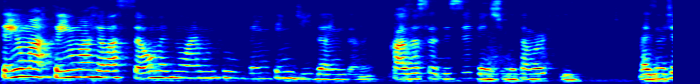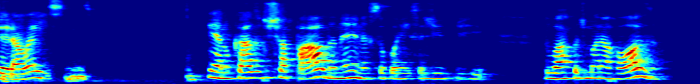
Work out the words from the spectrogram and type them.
Tem uma, tem uma relação, mas não é muito bem entendida ainda, né? Por causa dessa, desses eventos de metamorfismo. Mas, no geral, é isso mesmo. É, no caso de Chapada, né, nessa ocorrência de, de, do arco de Mara Rosa,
